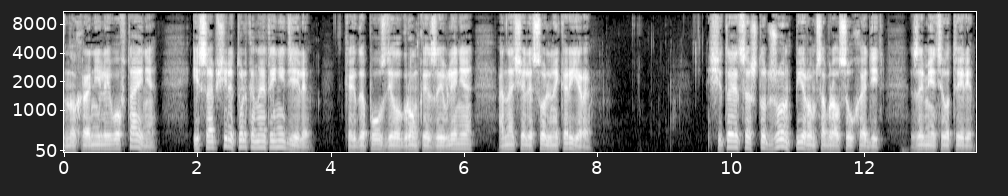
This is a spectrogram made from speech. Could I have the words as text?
но хранили его в тайне и сообщили только на этой неделе, когда Пол сделал громкое заявление о начале сольной карьеры. «Считается, что Джон первым собрался уходить», — заметила Терри,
